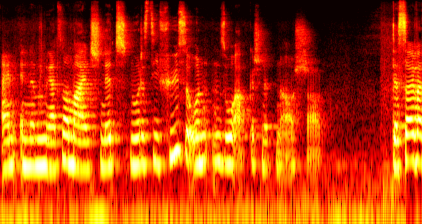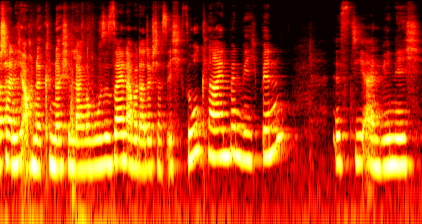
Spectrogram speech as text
Ein, in einem ganz normalen Schnitt, nur dass die Füße unten so abgeschnitten ausschauen. Das soll wahrscheinlich auch eine knöchellange Hose sein, aber dadurch, dass ich so klein bin, wie ich bin, ist die ein wenig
